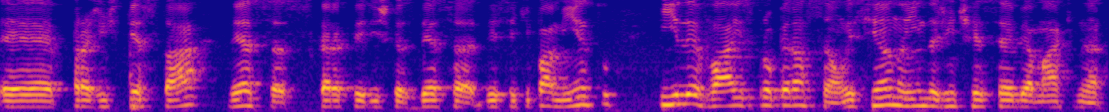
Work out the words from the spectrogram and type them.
é, para a gente testar né, essas características dessa, desse equipamento e levar isso para operação. Esse ano ainda a gente recebe a máquina,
